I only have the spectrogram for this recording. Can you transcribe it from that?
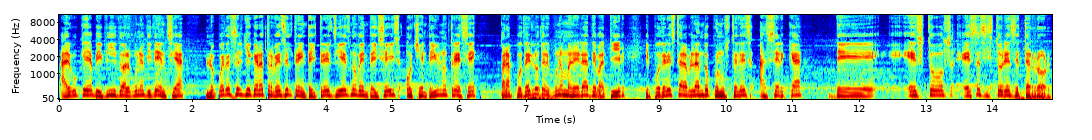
algo que haya vivido, alguna evidencia, lo puede hacer llegar a través del 33 10 96 81 13 para poderlo de alguna manera debatir y poder estar hablando con ustedes acerca de estos, estas historias de terror.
